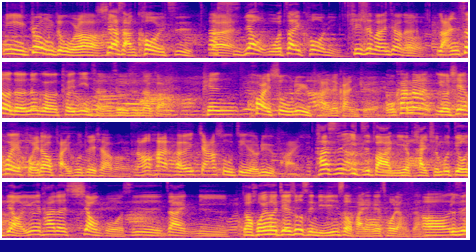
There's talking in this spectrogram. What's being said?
你中毒了。下场扣一次，那死掉我再扣你。其实蛮强的嗯，蓝色的那个推进层是不是那个偏快速绿牌的感觉？我看那有些会回到牌库最下方，然后还还会加速自己的绿牌。它是一直把你的牌全部丢掉，因为它的效果是在你的回合结束时，你临手牌你可以抽两张，哦就是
